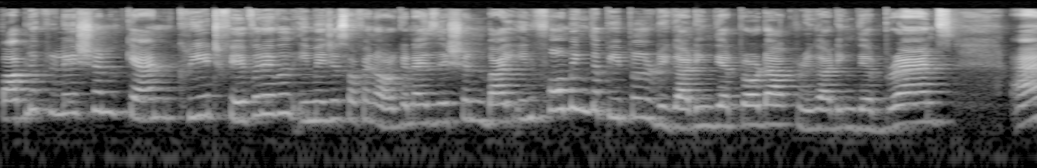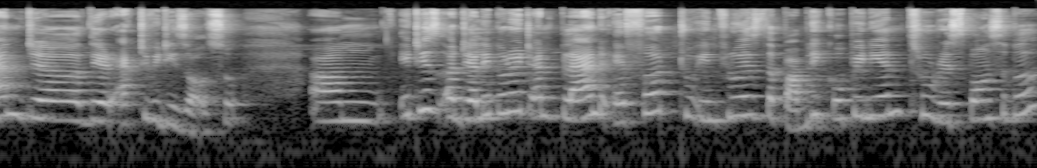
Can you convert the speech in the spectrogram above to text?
Public relation can create favorable images of an organization by informing the people regarding their product regarding their brands and uh, their activities also. Um, it is a deliberate and planned effort to influence the public opinion through responsible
